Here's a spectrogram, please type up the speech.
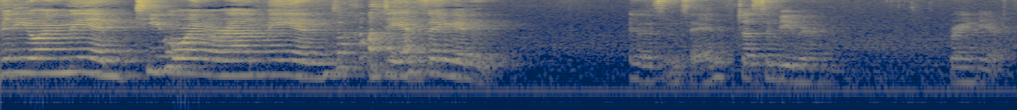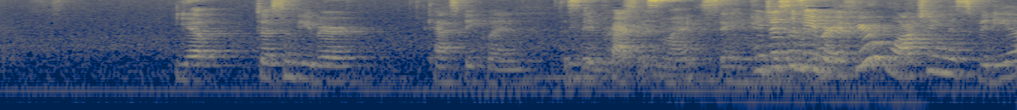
videoing me and Tebowing around me and dancing, and it was insane. Justin Bieber, right here. Yep. Justin Bieber, Cassidy Quinn, the same practice my singing. Hey Justin Bieber, if you're watching this video,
